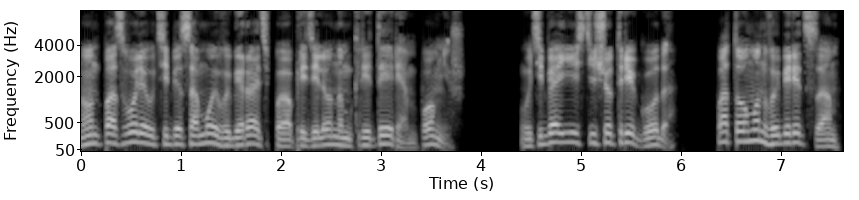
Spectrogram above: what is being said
Но он позволил тебе самой выбирать по определенным критериям, помнишь? У тебя есть еще три года. Потом он выберет сам,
